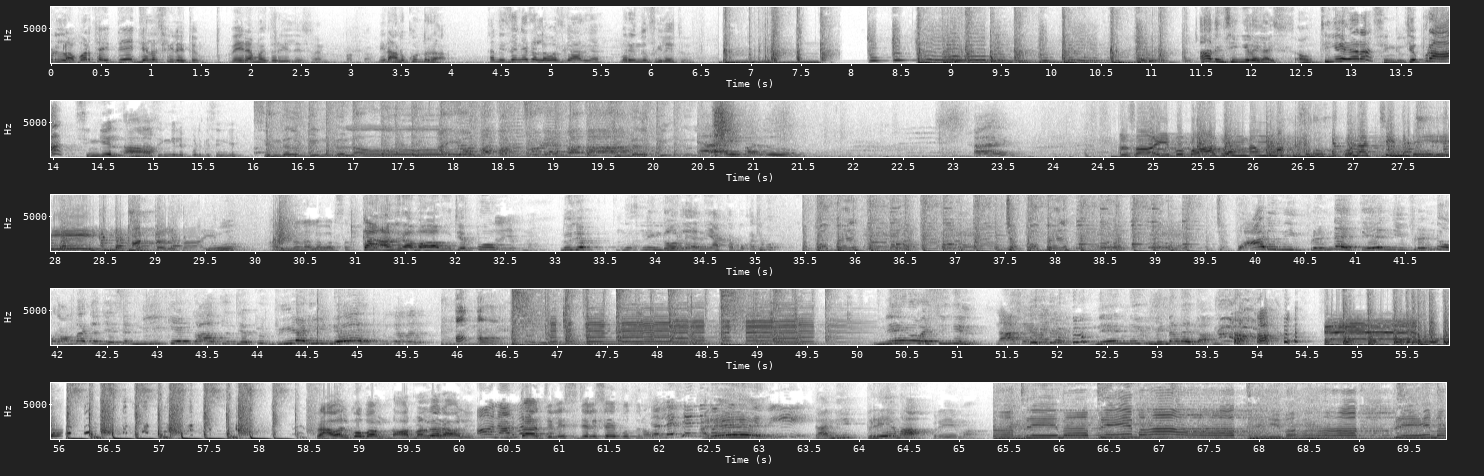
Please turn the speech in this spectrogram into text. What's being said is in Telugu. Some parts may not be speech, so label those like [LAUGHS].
ఇప్పుడు లవర్స్ అయితే జలస్ ఫీల్ అవుతారు. వేరే అమ్మాయితో రీల్ చేస్తున్నాను. నేను అనుకుంటున్నా. కానీ నిజంగా అయితే లవర్స్ కాదుగా. మరి ఎందుకు ఫీల్ అవుతుంది? ఆ, నేను సింగిలే గాయస్ అవును. సింగిలే గారా? Single. చెప్పురా. సింగిల్ సింగిల్ ఇప్పటికి single single king single king hi hi సాయిబు చూపుకు నచ్చింది. నువ్వు అర్జున లవర్సా కాదురా బాబు చెప్పు. నువ్వు చెప్పు నేను దోరలేదు నీ అక్క పొక్క చెప్పు. వాడు నీ ఫ్రెండ్ అయితే నీ ఫ్రెండ్ ఒక అమ్మాయితో చేస్తే నీకేం కాదు అని చెప్పి వీడు అడిగిండే. నేను సింగిల్. నేను నీకు మిన్ననైతా. [LAUGHS] రావాలి కోపం నార్మల్గా రావాలి. ఆ, normal. జెలిసి జెలిసి అయిపోతున్నావు. అరే? దాని ప్రేమ. ప్రేమ ప్రేమ ప్రేమ ప్రేమ ప్రేమ.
